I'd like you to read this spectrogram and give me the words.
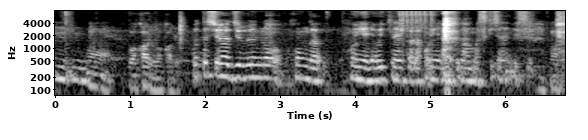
うんうん。うん。わかるわかる。私は自分の本が本屋に置いてないから本屋に行くのあんま好きじゃないんですよ。また不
